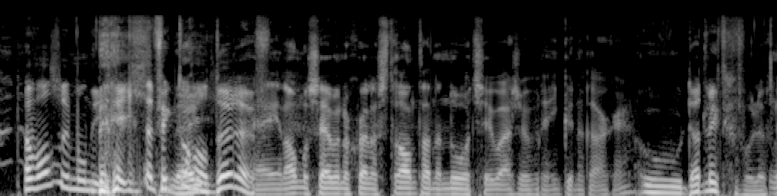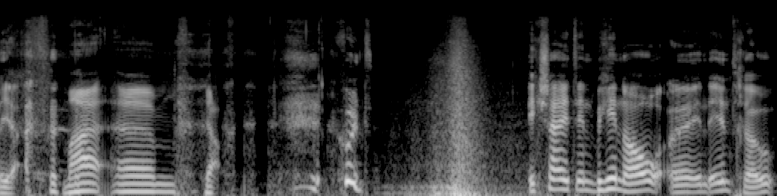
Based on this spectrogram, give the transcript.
dat was helemaal niet. Nee, dat vind ik nee. toch wel durf. Nee, en anders hebben we nog wel een strand aan de Noordzee waar ze overheen kunnen raken. Oeh, dat ligt gevoelig. Ja. Maar, ehm, ja. Goed. Ik zei het in het begin al, eh, in de intro.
